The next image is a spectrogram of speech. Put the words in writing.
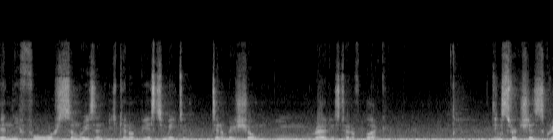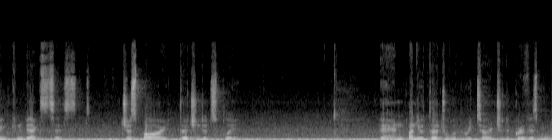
And if for some reason it cannot be estimated, the number is shown in red instead of black. The instruction screen can be accessed just by touching the display, and a new touch would return to the previous mode.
